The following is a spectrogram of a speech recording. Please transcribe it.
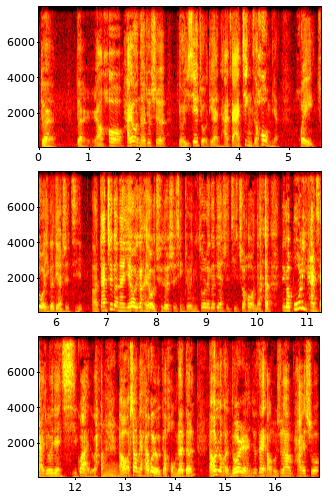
对对，然后还有呢，就是有一些酒店它在镜子后面。会做一个电视机啊，但这个呢也有一个很有趣的事情，就是你做了一个电视机之后呢，那个玻璃看起来就有点奇怪，对吧？嗯。然后上面还会有一个红的灯，然后有很多人就在小红书上拍说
